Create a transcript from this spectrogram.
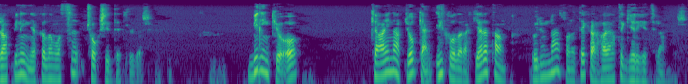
Rabbinin yakalaması çok şiddetlidir. Bilin ki o, kainat yokken ilk olarak yaratan, ölümden sonra tekrar hayatı geri getirendir.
